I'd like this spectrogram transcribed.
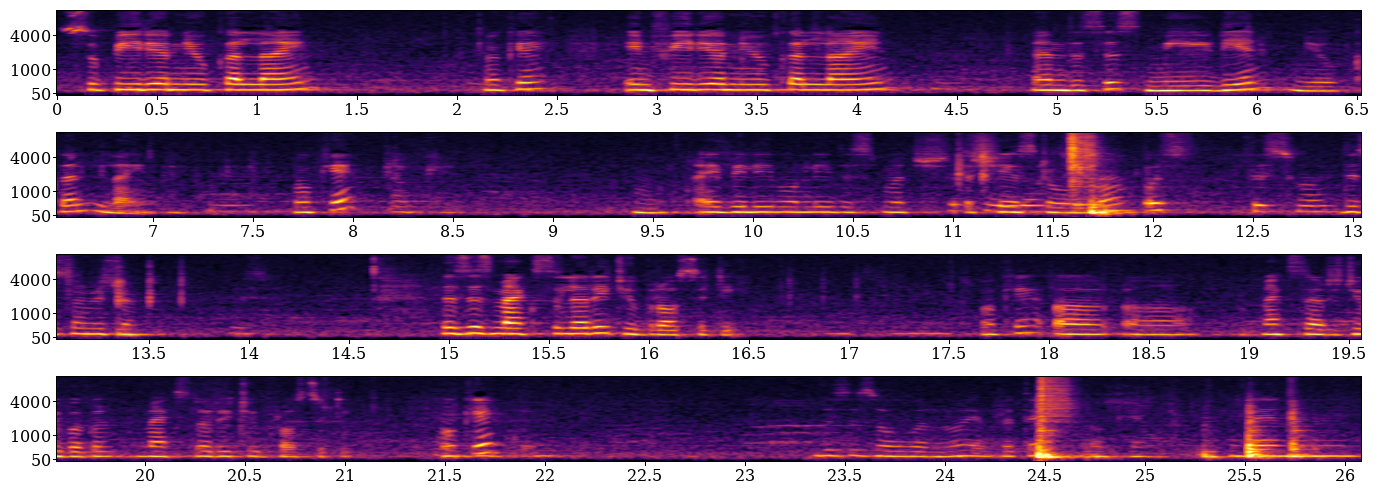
Superior nuchal line. Okay. Inferior nuchal line. And this is median nuchal line. Okay. Okay. Hmm, I believe only this much she has told, no? What's this one? This one, which one? This is maxillary tuberosity. Okay, or uh, maxillary tubercle, maxillary tuberosity. Okay, this is over, no? Everything. Okay. Then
